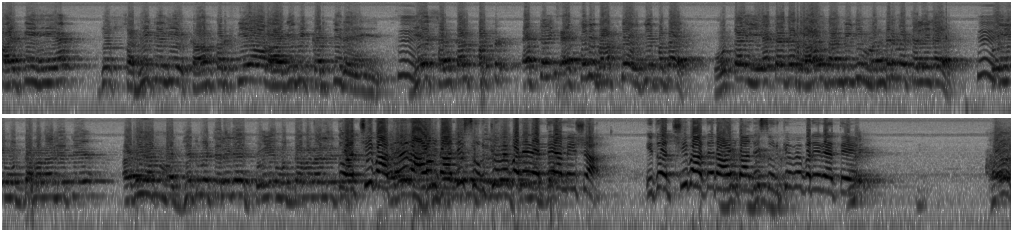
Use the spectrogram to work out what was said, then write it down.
पार्टी ही है जो सभी के लिए काम करती है और आगे भी करती रहेगी। हम्म। ये संकल्प पत्र एक्चुअली एक्चुअली बात क्या होती है पता है? होता यह है कि अगर राहुल गांधी जी मंदिर में चले जाए हम्म। तो ये मुद्दा बना लेते हैं। अगर हम मस्जिद में चले जाए तो ये मुद्दा बना लेते तो हैं। तो अच्छी बात है राहुल गांधी सुर्खियों में बने रहते हैं हमेशा। ये तो अच्छी बात है राहुल गांधी सुर्खियों में बने रहते हैं। हाँ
